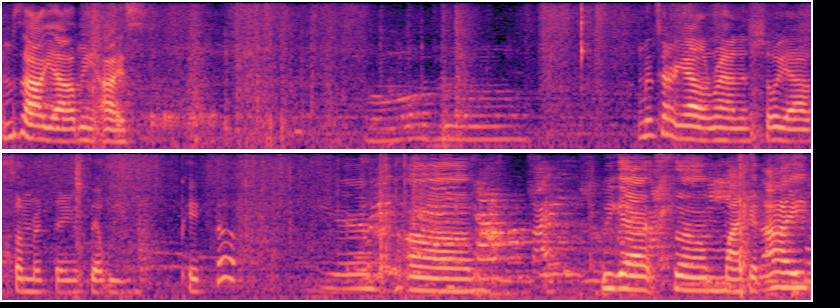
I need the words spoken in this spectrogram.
I'm sorry, y'all. I mean ice. Let me turn y'all around and show y'all some of the things that we picked up. Here, um, We got some Mike and Ike.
